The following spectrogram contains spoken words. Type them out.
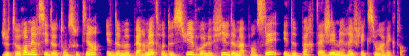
Je te remercie de ton soutien et de me permettre de suivre le fil de ma pensée et de partager mes réflexions avec toi.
